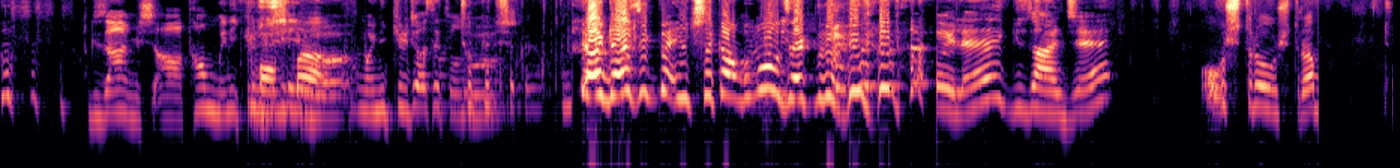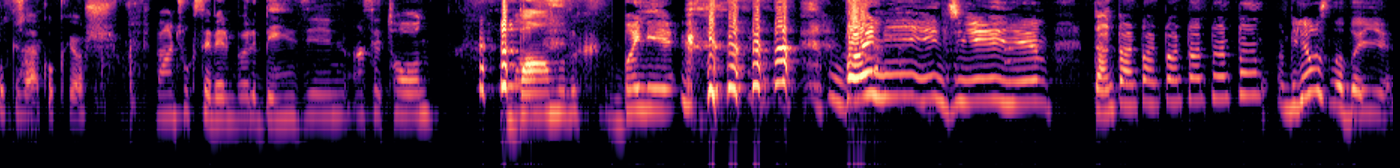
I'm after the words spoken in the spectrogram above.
Güzelmiş. Aa tam manikürcü Bomba. şey bu. Manikürcü asetonu Çok kötü şaka yaptım. Ya gerçekten ilk şakam bu mu olacaktı böyle? Böyle güzelce. Ovuştura ovuştura. Çok güzel kokuyor. Ben çok severim böyle benzin, aseton, bağımlılık, bali. Baliciyim. Tan tan tan tan tan tan tan. Biliyor musun o dayıyı?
